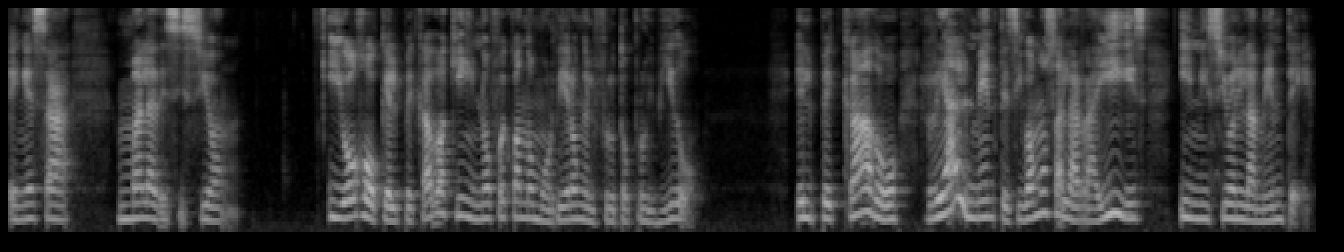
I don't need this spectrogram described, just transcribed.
En esa mala decisión. Y ojo, que el pecado aquí no fue cuando mordieron el fruto prohibido. El pecado realmente, si vamos a la raíz, inició en la mente.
